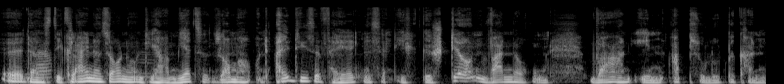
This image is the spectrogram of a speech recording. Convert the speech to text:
äh, da ja. ist die kleine Sonne und die haben jetzt Sommer und all diese Verhältnisse, die Gestirnwanderungen waren ihnen absolut bekannt.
